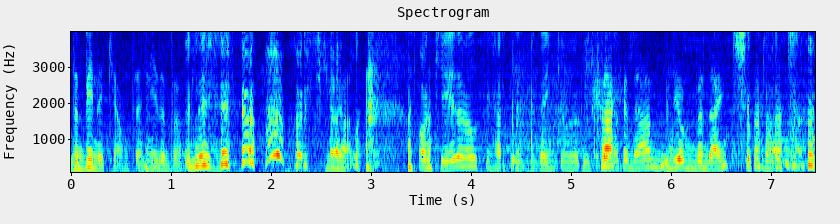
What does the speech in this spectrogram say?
De binnenkant, hè, niet de buitenkant. Nee, nee, waarschijnlijk. Oké, dan wil ik je hartelijk bedanken voor uw is graag gedaan, jullie ook bedankt. Shukran.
